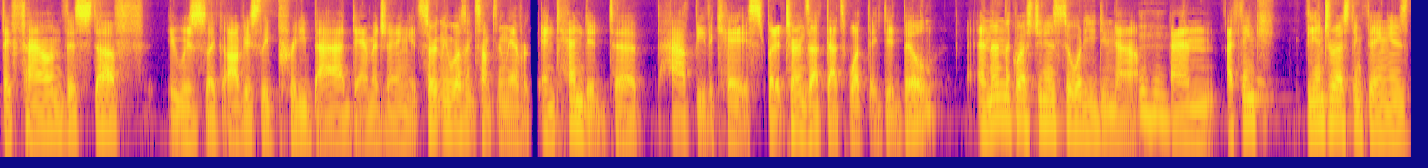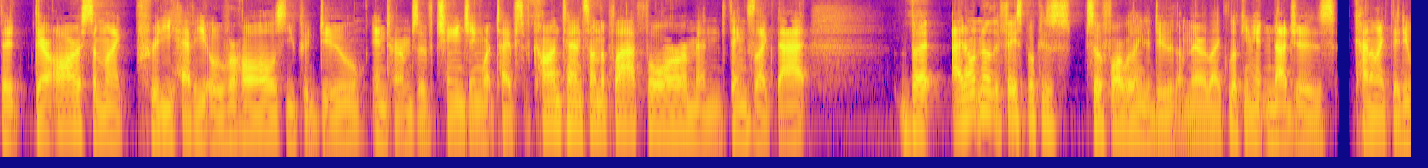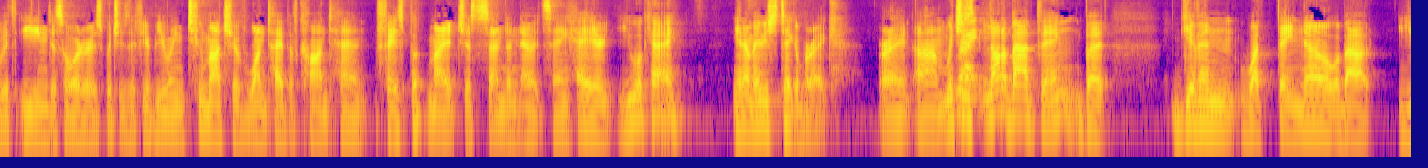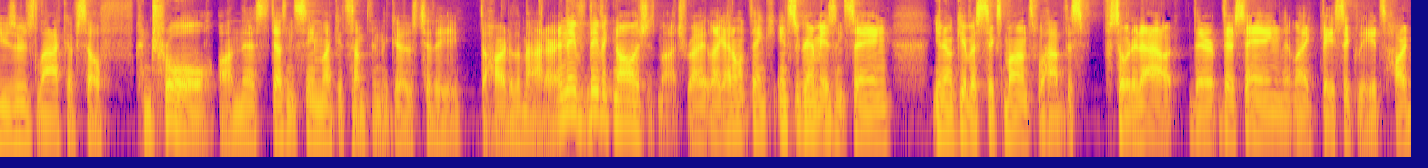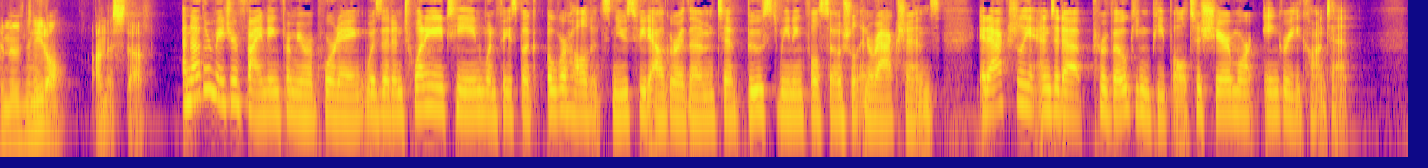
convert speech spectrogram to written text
they found this stuff. It was like obviously pretty bad, damaging. It certainly wasn't something they ever intended to have be the case, but it turns out that's what they did build. And then the question is so what do you do now? Mm-hmm. And I think the interesting thing is that there are some like pretty heavy overhauls you could do in terms of changing what types of contents on the platform and things like that. But I don't know that Facebook is so far willing to do them. They're like looking at nudges, kind of like they do with eating disorders, which is if you're viewing too much of one type of content, Facebook might just send a note saying, Hey, are you okay? You know, maybe you should take a break, right? Um, which right. is not a bad thing, but given what they know about users' lack of self control on this, doesn't seem like it's something that goes to the, the heart of the matter. And they've, they've acknowledged as much, right? Like, I don't think Instagram isn't saying, you know, give us six months, we'll have this sorted out. They're they're saying that like basically it's hard to move the needle on this stuff. Another major finding from your reporting was that in 2018, when Facebook overhauled its newsfeed algorithm to boost meaningful social interactions, it actually ended up provoking people to share more angry content.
